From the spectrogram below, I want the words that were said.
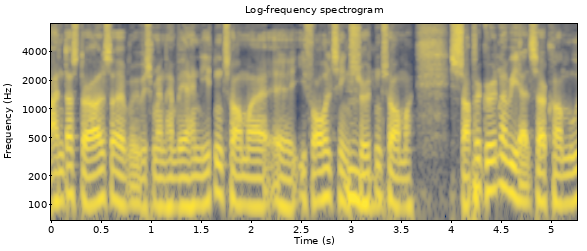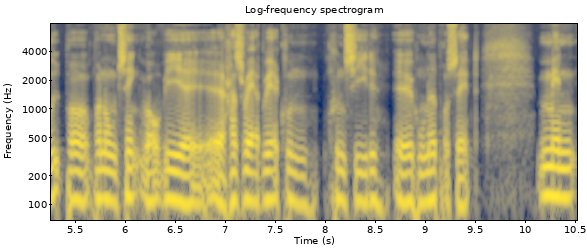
andre størrelser, hvis man vil have 19 tommer øh, i forhold til en 17 tommer, så begynder vi altså at komme ud på, på nogle ting, hvor vi øh, har svært ved at kunne, kunne sige det øh, 100%. Men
